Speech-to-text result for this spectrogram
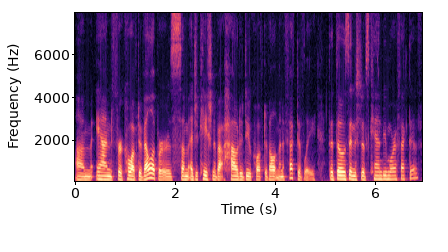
um, and for co-op developers, some education about how to do co-op development effectively, that those initiatives can be more effective.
